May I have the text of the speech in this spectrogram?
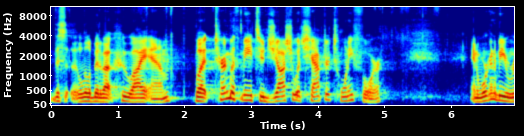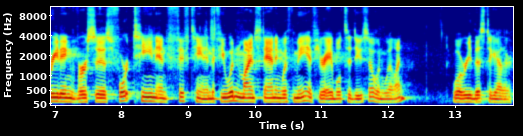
this is a little bit about who I am. But turn with me to Joshua chapter 24, and we're going to be reading verses 14 and 15. And if you wouldn't mind standing with me, if you're able to do so and willing, we'll read this together.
